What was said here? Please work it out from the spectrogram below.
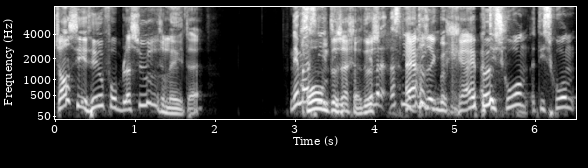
Chelsea heeft heel veel blessures geleden. nee, maar Gewoon te zeggen. Dus Nee, dat ergens, ik begrijp Het het. is gewoon, het is gewoon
